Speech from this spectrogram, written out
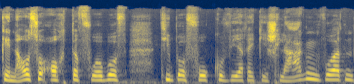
Genauso auch der Vorwurf, Tibor Foko wäre geschlagen worden.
